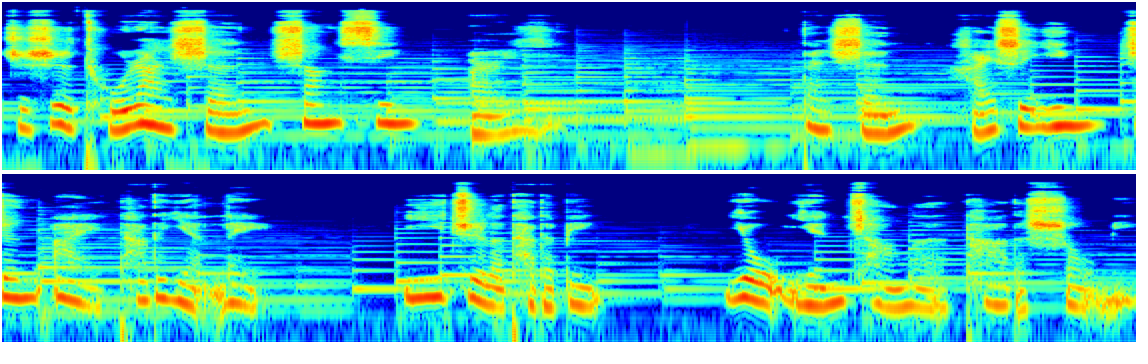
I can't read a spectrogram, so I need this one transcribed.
只是图让神伤心而已。但神还是因真爱他的眼泪，医治了他的病。又延长了他的寿命。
